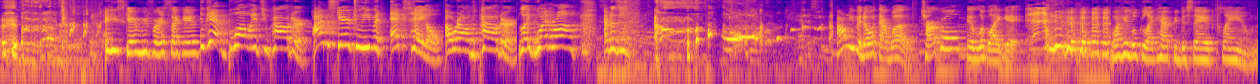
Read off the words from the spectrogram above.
He scared me for a second. You can't blow into powder. Scared to even exhale around powder. Like one wrong, and it's just. I don't even know what that was. Charcoal? It looked like it. Why he looked like Happy to Sad Clown?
